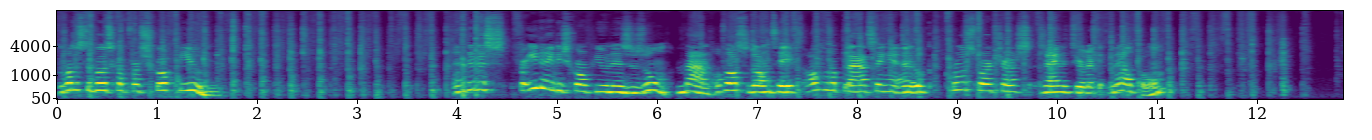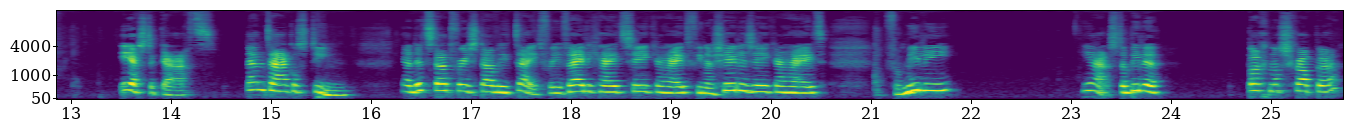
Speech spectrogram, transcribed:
Wat is de boodschap voor Schorpioen? En dit is voor iedereen die schorpioen in zijn zon, maan of ascendant heeft, andere plaatsingen en ook crosswatchers zijn natuurlijk welkom. Eerste kaart, Pentakels 10. Ja, dit staat voor je stabiliteit, voor je veiligheid, zekerheid, financiële zekerheid, familie. Ja, stabiele partnerschappen,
